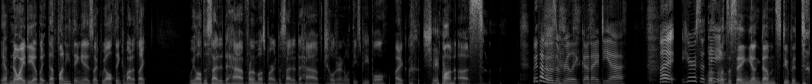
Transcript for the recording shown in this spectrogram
they have no idea. But the funny thing is, like we all think about it, it's like we all decided to have, for the most part, decided to have children with these people. Like shame on us. We thought it was a really good idea. But here's the thing. What's the saying? Young, dumb, and stupid.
